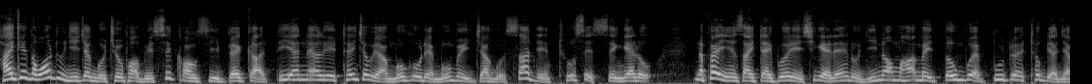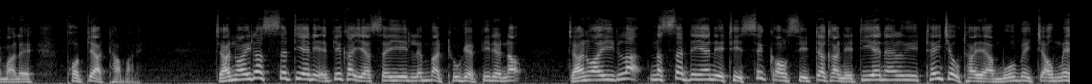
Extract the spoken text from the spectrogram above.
ဟိုက်ကင်သဘောတူညီချက်ကို ချိုးဖောက်ပြီး စစ်ကောင်စီဘက်က TNLA ထိန်းချုပ်ရာ မိုးကုတ်နဲ့ မိုးမိတ်ကြားကို စတင် ထိုးစစ်ဆင်ခဲ့လို့ နှစ်ဖက်ရင်ဆိုင်တိုက်ပွဲတွေရှိခဲ့တယ်လို့ညီနောင်မဟာမိတ်သုံးဘက်ပူးတွဲထုတ်ပြန်ချက်မှာလည်းဖော်ပြထားပါတယ်။ဇန်နဝါရီလ17ရက်နေ့အပြစ်ခတ်ရစဲရေးလက်မှတ်ထိုးခဲ့ပြီးတဲ့နောက်ဇန်နဝါရီလ22ရက်နေ့အထိစစ်ကောင်စီတပ်ကနေ TNLA ထိန်းချုပ်ထားရာမိုးမိတ်ကြောင်မဲ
